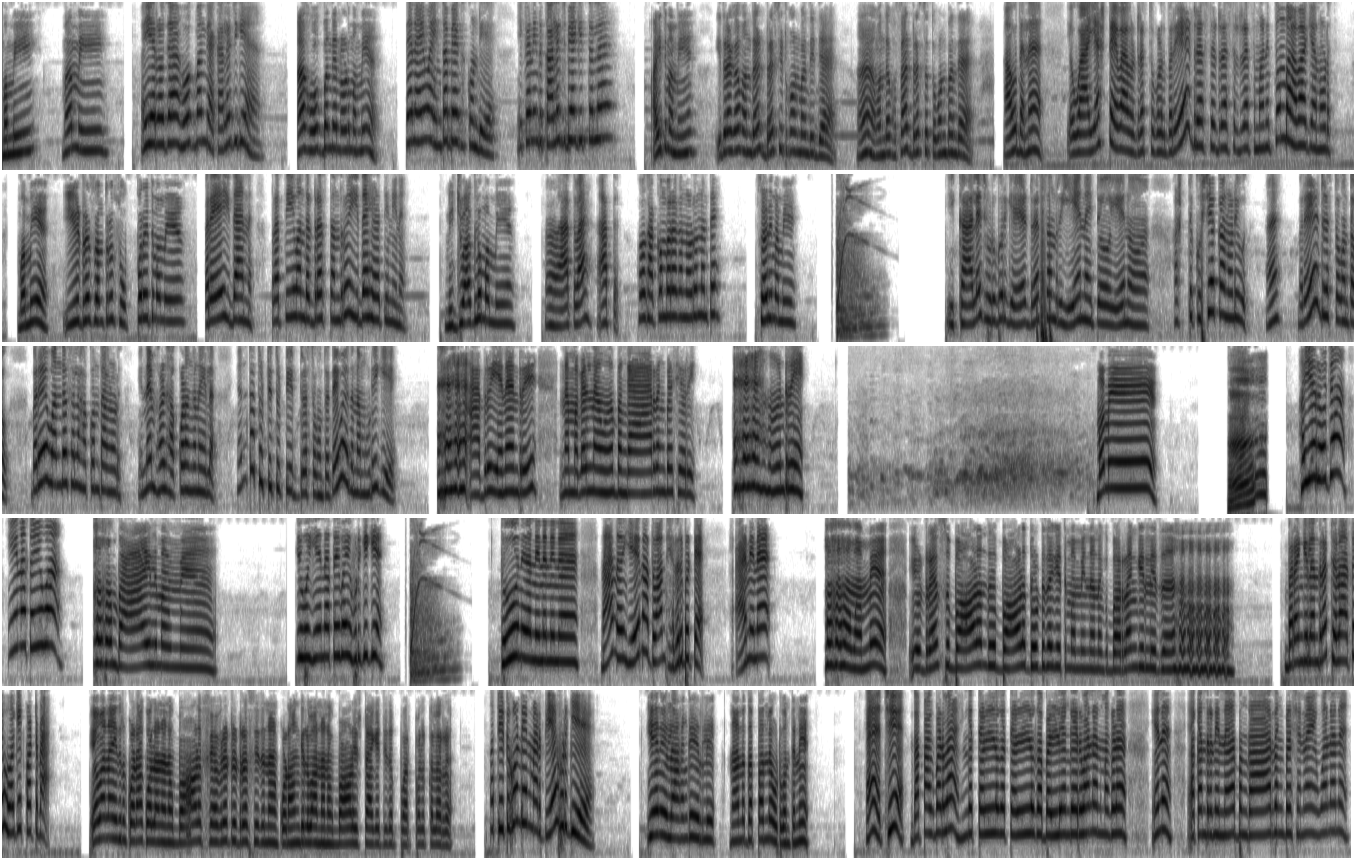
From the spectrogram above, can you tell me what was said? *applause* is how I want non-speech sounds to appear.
Mummy mummy. ಅಯ್ಯ ರೋಜಾ ಹೋಗ್ ಬಂದೆ ಕಾಲೇಜಿಗೆ. ಹಾ ಹೋಗಿ ಬಂದೆ ನೋಡು ಮಮ್ಮಿ. ಏನೇವ ಇಂಥ ಬ್ಯಾಗ್ ಹಾಕೊಂಡಿ. ಈಗ ನಿಂದು ಕಾಲೇಜ್ ಬ್ಯಾಗ್ ಇತ್ತಲ್ಲ? ಆಯ್ತು ಮಮ್ಮಿ. ಇದ್ರಾಗ ಒಂದು ಡ್ರೆಸ್ ಇಟ್ಕೊಂಡು ಬಂದಿದ್ದೆ. ಹಾ ಒಂದು ಹೊಸ ಡ್ರೆಸ್ ತಗೊಂಡ್ ಬಂದೆ. ಹೌದನ? ಯವ್ವ ಎಷ್ಟು ಯಾವ ಡ್ರೆಸ್ ತಗೊಳ್ ಬರೀ ಡ್ರೆಸ್ ಡ್ರೆಸ್ ಡ್ರೆಸ್ ಮನೆ ತುಂಬಾ ಅವಾಗ ನೋಡು. ಮಮ್ಮಿ ಈ ಡ್ರೆಸ್ ಅಂತೂ ಸೂಪರ್ ಐತಿ ಮಮ್ಮಿ. ಬರೇ ಇದಾನ. ಪ್ರತಿ ಒಂದು ಡ್ರೆಸ್ ತಂದ್ರು ಇದೇ ಹೇಳ್ತೀನಿ ನೀನು. ನಿಜವಾಗ್ಲೂ ಮಮ್ಮಿ. ಹ್ಮ್ ಆತ್ವಾ ಆತ್. ಹೋಗಿ ಹಾಕೊಂಬರಾಗ ನೋಡೋಣಂತೆ ಸರಿ ಮಮ್ಮಿ. ಈ ಕಾಲೇಜ್ ಹುಡುಗರಿಗೆ ಡ್ರೆಸ್ ಅಂದ್ರೆ ಏನಾಯ್ತೋ ಏನೋ, ಅಷ್ಟು ಖುಷಿ ಆಕ ನೋಡಿ ಹಾ? ಬರೇ ಡ್ರೆಸ್ ತಗೊಂತಾವ್. ಬರೇ ಒಂದೇ ಸಲ ಹಾಕೊಂತ ನೋಡಿ. ಇನ್ನೇನ್ ಹೊಳ್ ಹಾಕೊಳಂಗನೇ ಇಲ್ಲ. ಎಂತ ತುಟ್ಟಿ ತುಟ್ಟಿ ಡ್ರೆಸ್ ತಗೊಂತದೇವ ಇದು ನಮ್ಮ ಹುಡುಗಿ? *laughs* ಆದ್ರೂ ಏನೇನ್ರಿ ನಮ್ಮ ಮಗಳ್ ನಾವು ಬಂಗಾರಂಗ್ ಬೇಸೇವ್ರಿ ಹ್ಞೂನ್ರಿ ಮಮ್ಮಿ ಅಯ್ಯ ರೋಜಾ ಏನಾತಯ್ಯವ ಬಾಯ್ಲಿ ಮಮ್ಮಿ ಇವು ಏನಾತಯ್ಯವ ಈ ಹುಡುಗಿಗೆ ತೂ ನೀನು ನಿನ್ನ ನಿನ್ನ ನಾನು ಏನಾದ್ರು ಅಂತ ಹೆದರ್ಬಿಟ್ಟೆ. ಆ ನೀನೆ. *laughs* ಮಮ್ಮಿ ಈ ಡ್ರೆಸ್ ಭಾಳ ಅಂದ್ರೆ ಭಾಳ ದೊಡ್ಡದಾಗೈತಿ ಮಮ್ಮಿ ನನಗೆ ಬರಂಗಿಲ್ಲ ಇದು. *laughs* ಬರಂಗಿಲ್ಲ ಅಂದ್ರೆ ಚಲೋ ಆತು ಹೋಗಿ ಕೊಟ್ಟು ಬಾ. ಯಾವನ ಇದನ್ನ ಕೊಡಾಕಲ್ಲ ನನಗೆ ಭಾಳ ಫೇವ್ರೇಟ್ ಡ್ರೆಸ್ ಇದು ನಾನು ಕೊಡಂಗಿಲ್ವಾ ನನಗೆ ಭಾಳ ಇಷ್ಟ ಆಗೈತಿ ಇದು ಪರ್ಪಲ್ ಕಲರ್ ಮತ್ತೆ ಇಟ್ಕೊಂಡು ಏನ್ ಮಾಡ್ತೀಯ ಹುಡುಗಿ? ಏನಿಲ್ಲ ಹಂಗೆ ಇರ್ಲಿ. ನಾನು ದಪ್ಪನ್ನೇ ಉಟ್ಕೊಂತೀನಿ. ಏ ಛೀ ದಪ್ಪ ಆಗ್ಬಾರ್ದ ಹಿಂಗ ತೆಳ್ಳಗ ತೆಳ್ಳಗ ಬೆಳ್ಳಿ ಹಂಗ ಇರುವ ನನ್ನ ಮಗಳ. ಏನ ಯಾಕಂದ್ರೆ ನಿನ್ನ ಬಂಗಾರದಂಗ್ ಬೆಳ್ಸೇನ ಇವ ನಾನು.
